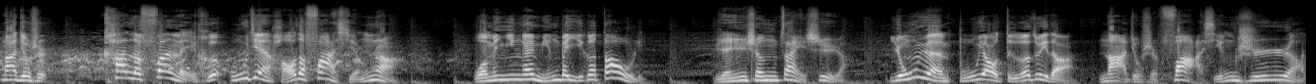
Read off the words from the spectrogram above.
那就是看了范伟和吴建豪的发型啊，我们应该明白一个道理：人生在世啊，永远不要得罪的，那就是发型师啊。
